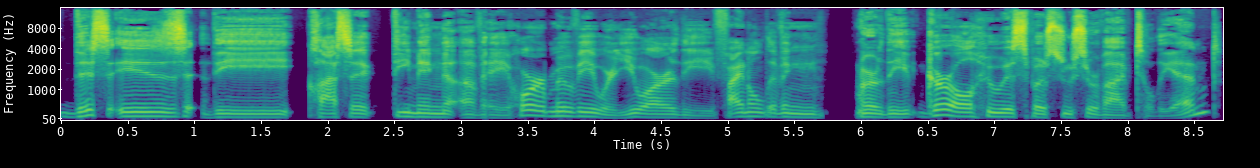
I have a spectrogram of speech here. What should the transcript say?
This is the classic theming of a horror movie where you are the final living or the girl who is supposed to survive till the end.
